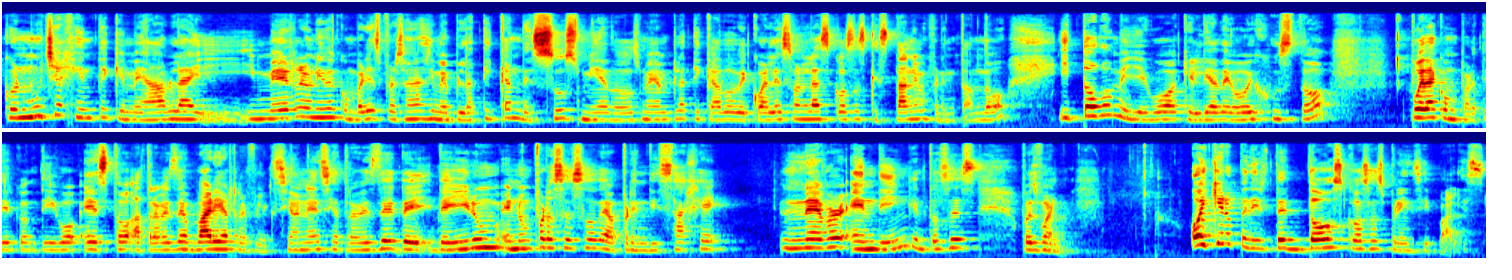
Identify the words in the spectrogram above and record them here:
con mucha gente que me habla y, y, me he reunido con varias personas y me platican de sus miedos, me han platicado de cuáles son las cosas que están enfrentando y todo me llevó a que el día de hoy justo pueda compartir contigo esto a través de varias reflexiones y a través de, ir en un proceso de aprendizaje never ending. Entonces, pues bueno, hoy quiero pedirte dos cosas principales.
